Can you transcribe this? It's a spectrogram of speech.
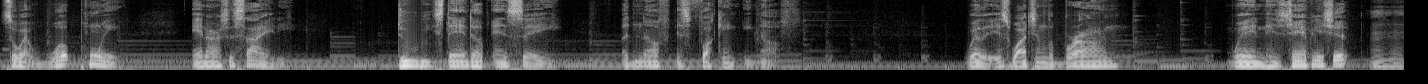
So at what point in our society do we stand up and say enough is fucking enough? Whether it's watching LeBron win his championship, Mm-hmm.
